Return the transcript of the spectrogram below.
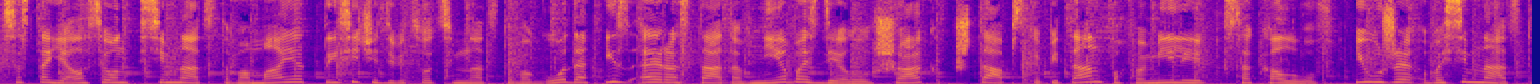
Состоялся он 17 мая 1917 года. Из аэростата в небо сделал шаг штабс-капитан по фамилии Соколов. И уже 18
